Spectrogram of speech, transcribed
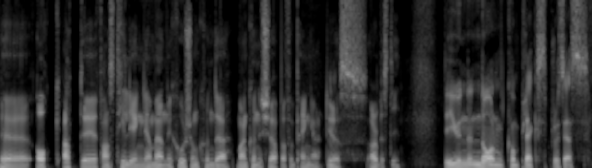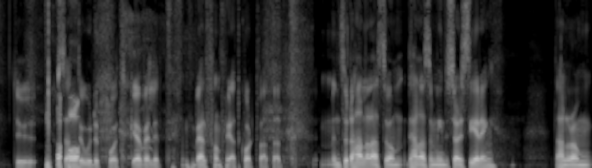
Eh, och att det fanns tillgängliga människor som kunde, man kunde köpa för pengar, deras arbetstid. Det är ju en enormt komplex process. Du satte Ja. ordet på, tycker jag, väldigt välformulerat, kortfattat. Men så det handlar alltså om, det handlar alltså om industrialisering, det handlar om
